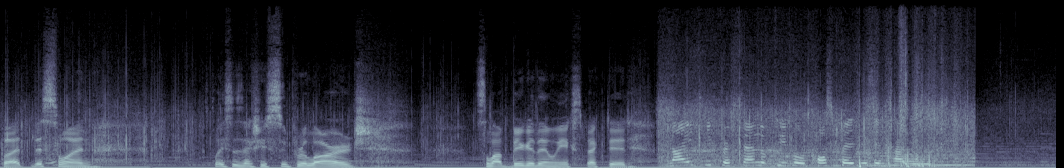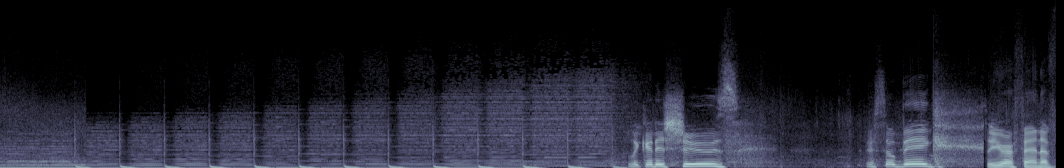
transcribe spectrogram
but this one. This place is actually super large. It's a lot bigger than we expected. 90% of people cosplay this in week. Look at his shoes. They're so big. So you're a fan of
